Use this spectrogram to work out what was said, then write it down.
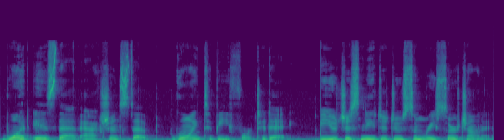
What is that action step going to be for today? You just need to do some research on it.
